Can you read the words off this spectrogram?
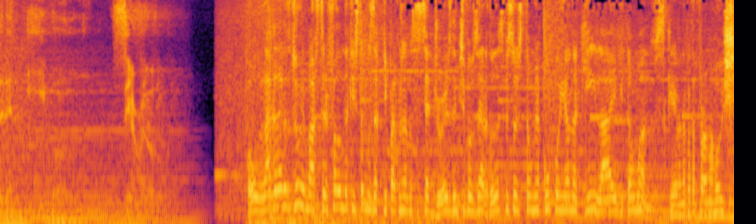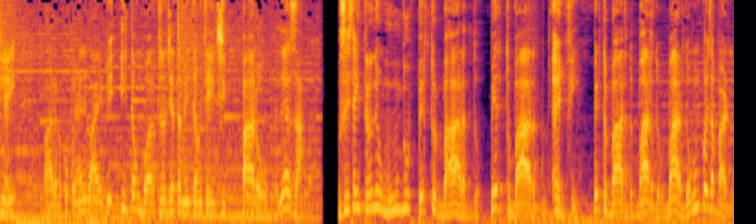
Resident Evil Zero. Olá galera do YouTube, Master falando aqui, estamos aqui para continuar nossa série de Resident Evil Zero Todas as pessoas estão me acompanhando aqui em live, então mano, se inscreva na plataforma roxinha aí Para me acompanhar em live, então bora continuar diretamente onde a gente parou, beleza? Você está entrando em um mundo perturbado, perturbado, é, enfim, perturbado, bardo, bardo, alguma coisa bardo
